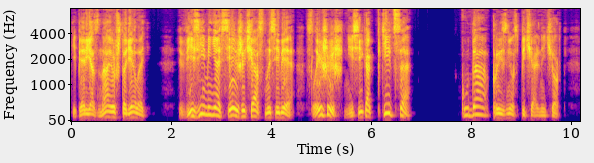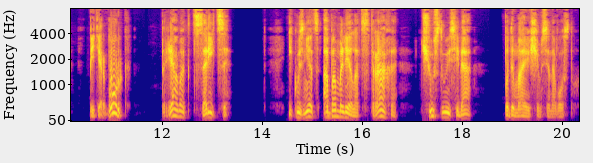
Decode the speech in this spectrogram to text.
Теперь я знаю, что делать. Вези меня сей же час на себе. Слышишь, неси как птица. Куда? — произнес печальный черт. Петербург, прямо к царице и кузнец обомлел от страха, чувствуя себя подымающимся на воздух.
